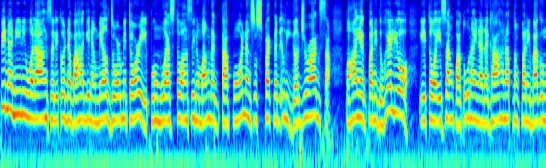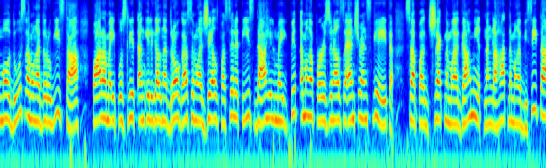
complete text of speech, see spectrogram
Pinaniniwala ang sa likod na bahagi ng male dormitory, pumuwesto ang sinumang nagtapon ng suspected illegal drugs. Pahayag pa ni Dohelio, ito ay isang patunay na naghahanap ng panibagong modus ang mga dorogista para maipuslit ang illegal na droga sa mga jail facilities dahil mahigpit ang mga personnel sa entrance gate sa pag-check ng mga gamit ng lahat ng mga bisita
